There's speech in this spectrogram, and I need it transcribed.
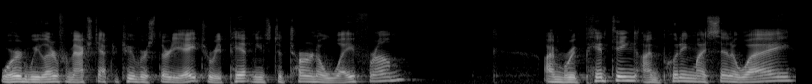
word we learn from Acts chapter 2 verse 38. To repent means to turn away from. I'm repenting, I'm putting my sin away.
